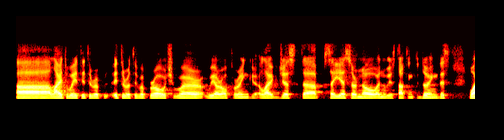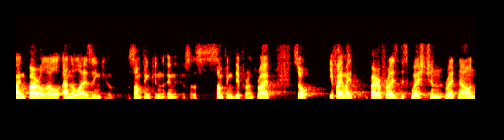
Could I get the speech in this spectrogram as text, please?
a lightweight iterative approach where we are offering like just uh, say yes or no and we're starting to doing this while in parallel analyzing something in, in something different, right? So if I might paraphrase this question right now on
